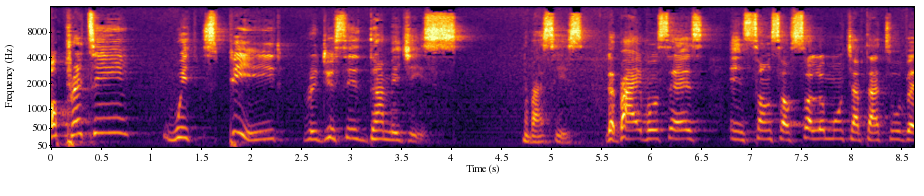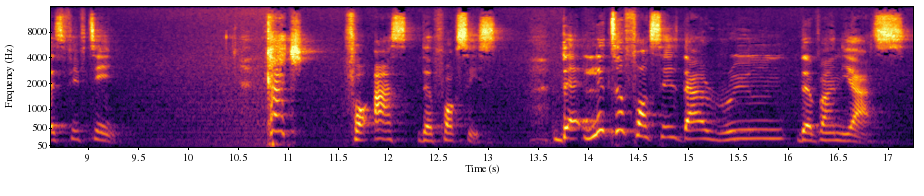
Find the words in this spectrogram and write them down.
operating with speed reduces damages. Number six, the Bible says in Songs of Solomon, chapter 2, verse 15 Catch for us the foxes, the little foxes that ruin the vineyards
